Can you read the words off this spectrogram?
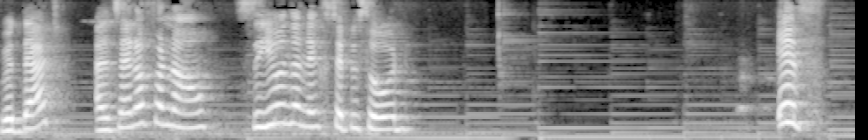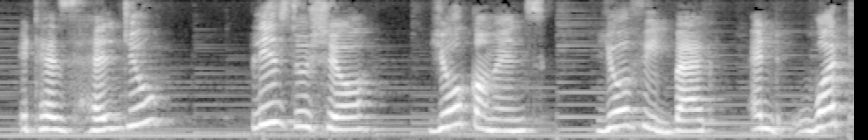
With that, I'll sign off for now. See you in the next episode. If it has helped you, please do share your comments, your feedback, and what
